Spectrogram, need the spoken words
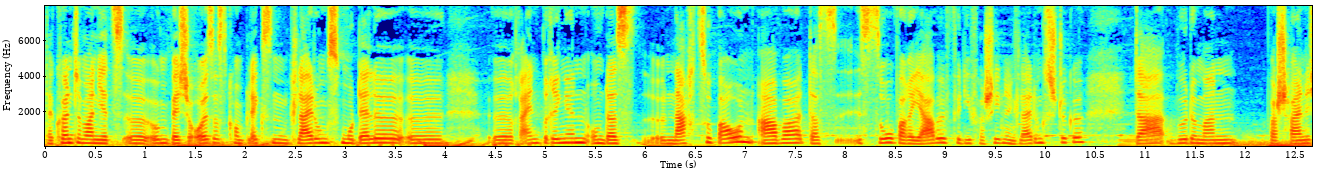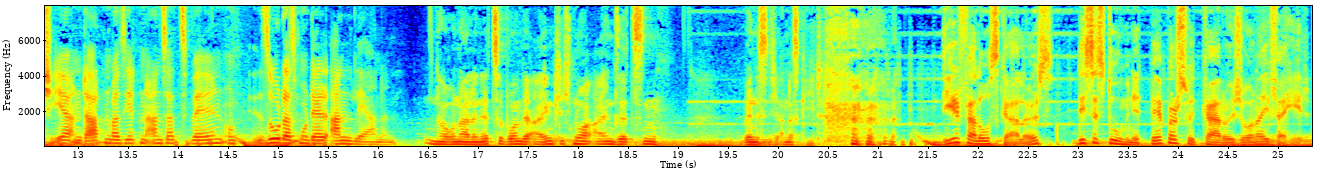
da könnte man jetzt äh, irgendwelche äußerst komplexen Kleidungsmodelle äh, äh, reinbringen, um das äh, nachzubauen. Aber das ist so variabel für die verschiedenen Kleidungsstücke. Da würde man wahrscheinlich eher einen datenbasierten Ansatz wählen und so das Modell anlernen. Neuronale Netze wollen wir eigentlich nur einsetzen, wenn es nicht anders geht. Dear fellow scholars, this is Two Minute Papers with Karo Jonai Fahir.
